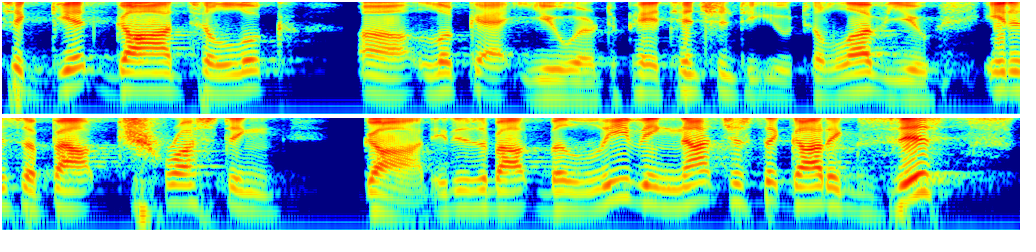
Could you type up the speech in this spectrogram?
to get God to look uh, look at you or to pay attention to you, to love you. It is about trusting God. It is about believing not just that God exists,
